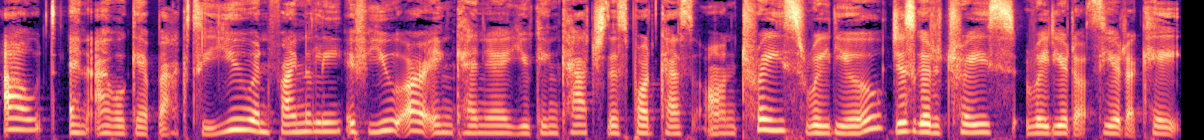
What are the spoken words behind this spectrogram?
out and I will get back to you. And finally, if you are in Kenya, you can catch this podcast on Trace Radio. Just go to traceradio.co.ke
